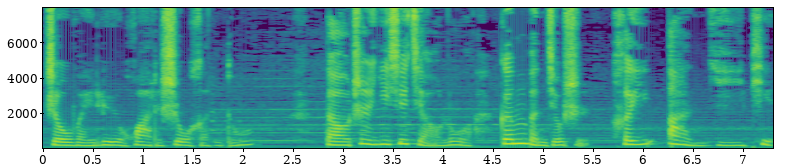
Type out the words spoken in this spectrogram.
周围绿化的树很多，导致一些角落根本就是黑暗一片。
